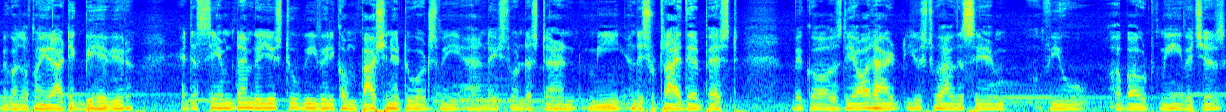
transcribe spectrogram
because of my erratic behavior. At the same time they used to be very compassionate towards me and they used to understand me and they should try their best because they all had used to have the same view about me which is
